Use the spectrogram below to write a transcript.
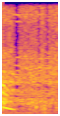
Woo!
